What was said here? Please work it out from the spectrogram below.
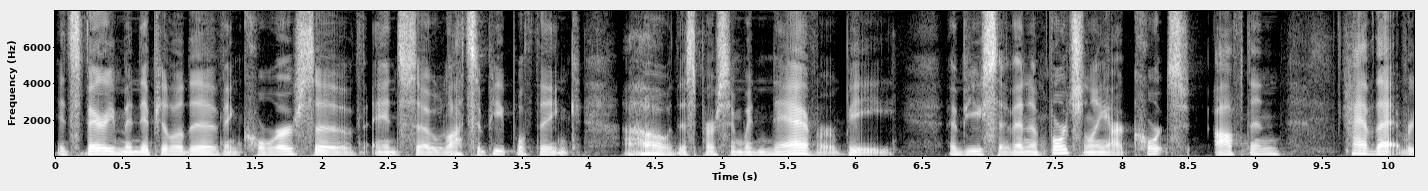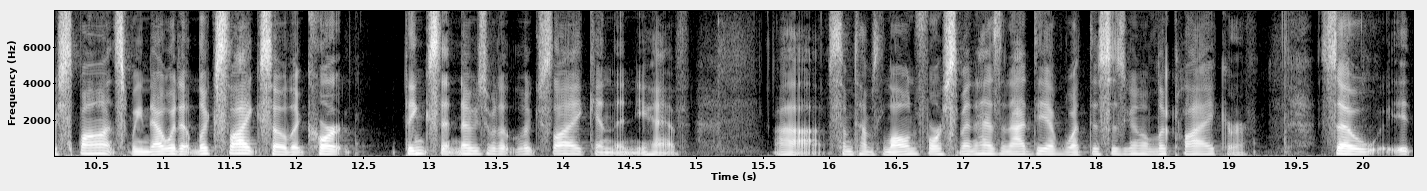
it's very manipulative and coercive and so lots of people think oh this person would never be abusive. And unfortunately our courts often have that response. We know what it looks like so the court thinks it knows what it looks like and then you have uh, sometimes law enforcement has an idea of what this is going to look like or so it,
